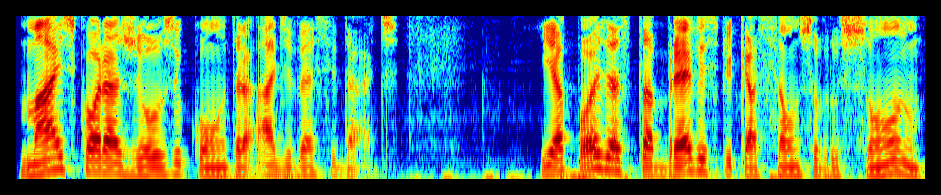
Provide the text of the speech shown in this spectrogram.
mais corajoso contra a adversidade. E após esta breve explicação sobre o sono,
